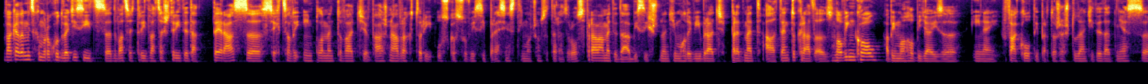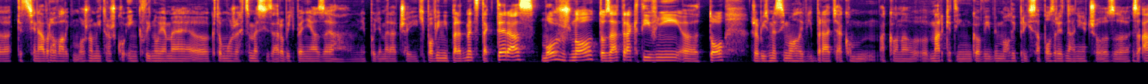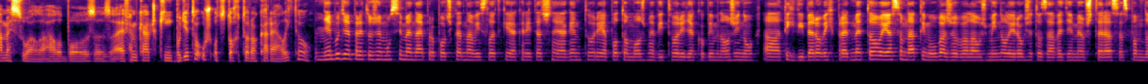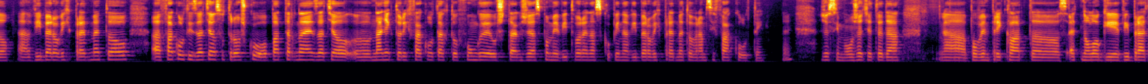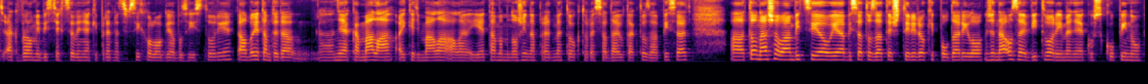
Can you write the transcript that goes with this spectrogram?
V akademickom roku 2023-2024, teda teraz, e, ste chceli implementovať váš návrh, ktorý úzko súvisí presne s tým, o čom sa teraz rozprávame, teda aby si študenti mohli vybrať predmet, ale tentokrát e, s novinkou, aby mohol byť aj z inej fakulty, pretože študenti teda dnes, e, keď ste navrhovali, možno my trošku inklinujeme k tomu, že chceme si zarobiť peniaze a nepôjdeme radšej povinný predmet, tak teraz možno to zatraktívni to, že by sme si mohli vybrať ako, ako marketingovi, by mohli prísť sa pozrieť na niečo niečo z, z AMESu alebo z, z FMKčky. Bude to už od tohto roka realitou? Nebude, pretože musíme najprv počkať na výsledky akreditačnej agentúry a potom môžeme vytvoriť akoby množinu tých výberových predmetov. Ja som nad tým uvažovala už minulý rok, že to zavedieme už teraz aspoň do výberových predmetov. Fakulty zatiaľ sú trošku opatrné, zatiaľ e, na niektorých fakultách to funguje už tak, že aspoň je vytvorená skupina výberových predmetov v rámci fakulty. Že si môžete teda, poviem príklad e, z etnológie, vybrať, ak veľmi by ste chceli nejaký predmet z psychológie alebo z histórie. Alebo je tam teda e, nejaká malá, aj keď malá, ale je tam množina predmetov, ktoré sa dajú takto zapísať. A to našou ambíciou je, aby sa to za tie 4 roky podarilo, že naozaj vytvoríme nejakú skupinu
